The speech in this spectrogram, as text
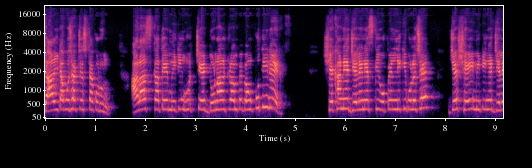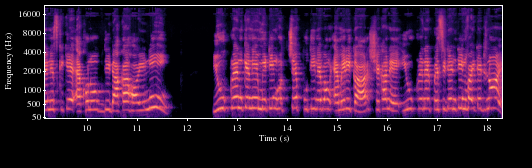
চালটা বোঝার চেষ্টা করুন। আলাস্কাতে মিটিং হচ্ছে ডোনাল্ড ট্রাম্প এবং পুতিনের। সেখানে জেলেনেস্কি ওপেনলি কি বলেছে? যে সেই মিটিং এ জেলেনেস্কিকে এখনও অবধি ডাকা হয়নি। ইউক্রেনকে নিয়ে মিটিং হচ্ছে পুতিন এবং আমেরিকার। সেখানে ইউক্রেনের প্রেসিডেন্ট ইনভাইটেড নয়।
